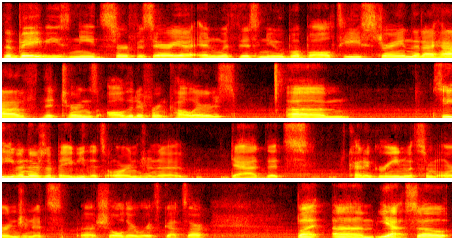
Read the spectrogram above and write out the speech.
The babies need surface area, and with this new Babaulti strain that I have that turns all the different colors, um, see, even there's a baby that's orange and a dad that's kind of green with some orange in its uh, shoulder where its guts are. But um, yeah, so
